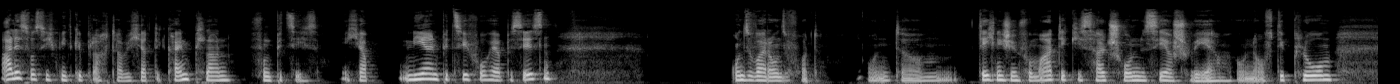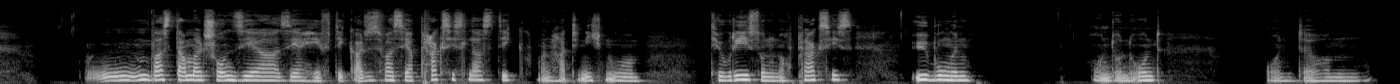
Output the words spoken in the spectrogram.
alles, was ich mitgebracht habe. Ich hatte keinen Plan von PCs. Ich habe nie einen PC vorher besessen und so weiter und so fort. Und ähm, technische Informatik ist halt schon sehr schwer und auf Diplom mm, war es damals schon sehr, sehr heftig. Also es war sehr praxislastig. Man hatte nicht nur Theorie, sondern auch Praxis, Übungen und, und, und. Und ähm,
